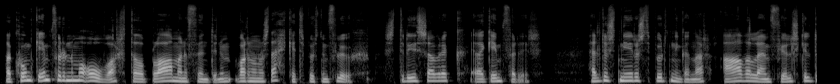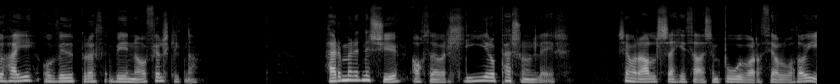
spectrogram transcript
Það kom geimförunum á óvart að á bladamannafundinum var nánast ekkert spurt um flug, stríðsafreg eða geimferðir. Heldur snýrust spurningarnar aðalega um fjölskylduhægi og viðbröð vina og fjölskyldna. Hermennirni sjö áttu að vera hlýr og personulegir, sem var alls ekki það sem búi var að þjálfa þá í.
